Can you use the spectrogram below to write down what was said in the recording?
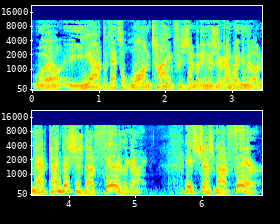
Well, yeah, but that's a long time for somebody who's right in the middle of nap time. That's just not fair to the guy. It's just not fair.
